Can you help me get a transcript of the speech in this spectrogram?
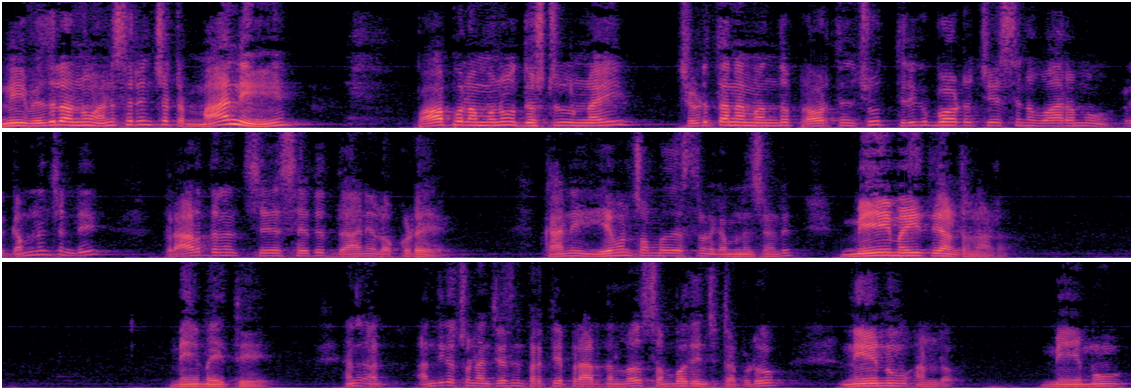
నీ విధులను అనుసరించట మాని పాపులమును దుష్టులున్నాయి చెడుతనమందు ప్రవర్తించు తిరుగుబాటు చేసిన వారము. ఇక్కడ గమనించండి ప్రార్థన చేసేది దానిలో ఒక్కడే. కానీ ఏమని సంబోధిస్తున్నాడు గమనించండి? మేమైతే అంటున్నాడు. మేమైతే. అందుకే చూడండి చేసిన ప్రతి ప్రార్థనలో సంబోధించేటప్పుడు నేను అండవు మేము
